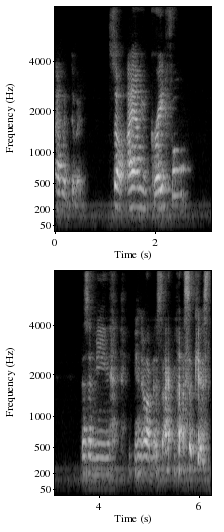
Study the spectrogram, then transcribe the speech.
I would do it. So I am grateful. Doesn't mean, you know, I'm a masochist,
